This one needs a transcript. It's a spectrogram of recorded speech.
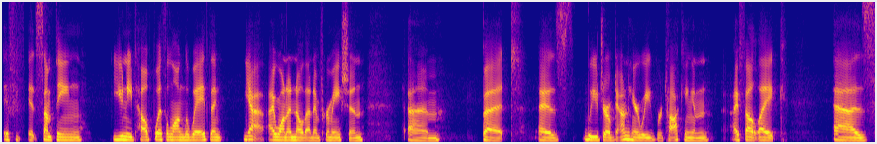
if it's something you need help with along the way, then yeah, I want to know that information. Um, but as we drove down here, we were talking, and I felt like as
